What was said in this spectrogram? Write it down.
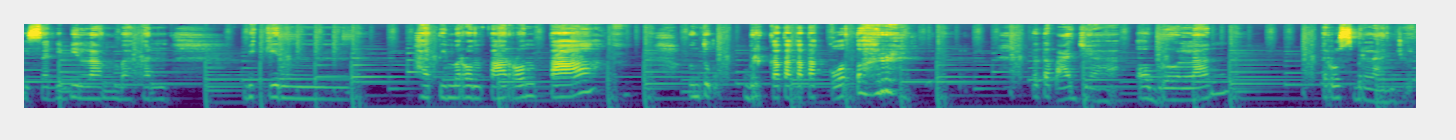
bisa dibilang bahkan bikin hati meronta-ronta untuk berkata-kata kotor, tetap aja obrolan terus berlanjut.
